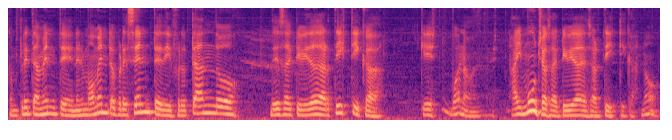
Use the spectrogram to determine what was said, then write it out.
completamente en el momento presente disfrutando de esa actividad artística que es, bueno, hay muchas actividades artísticas, ¿no?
